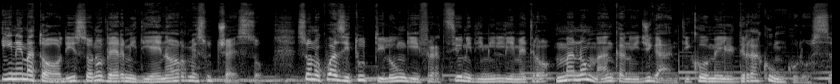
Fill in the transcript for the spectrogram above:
I nematodi sono vermi di enorme successo. Sono quasi tutti lunghi frazioni di millimetro, ma non mancano i giganti come il Dracunculus.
